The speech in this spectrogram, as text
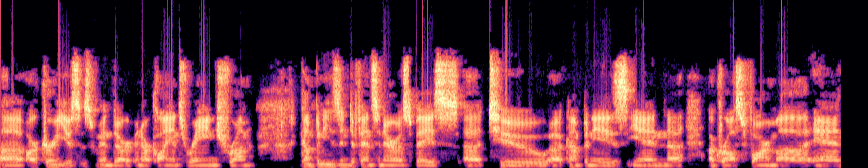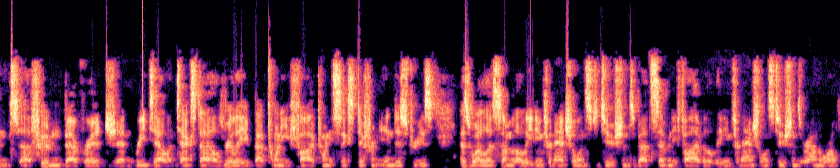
our current uses. And our and our clients range from companies in defense and aerospace uh, to uh, companies in uh, across pharma and uh, food and beverage and retail and textiles, really about 25, 26 different industries, as well as some of the leading financial institutions, about 75 of the leading financial institutions around the world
